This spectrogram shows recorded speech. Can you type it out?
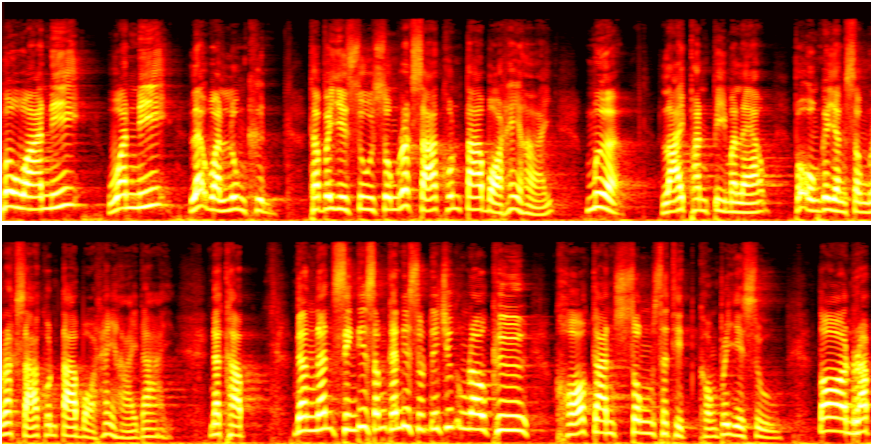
เมื่อวานนี้วันนี้และวันรุ่งขึ้น ถ้าพระเยซูทรงรักษาคนตาบอดให้หาย เมื่อหลายพันปีมาแล้ว พระองค์ก็ยังทรงรักษาคนตาบอดให้หายได้นะครับ ดังนั้นสิ่งที่สำคัญที่สุดในชีวิตของเราคือ ขอการทรงสถิตของพระเยซูต้อนรับ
